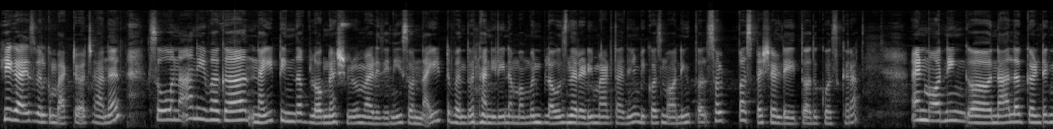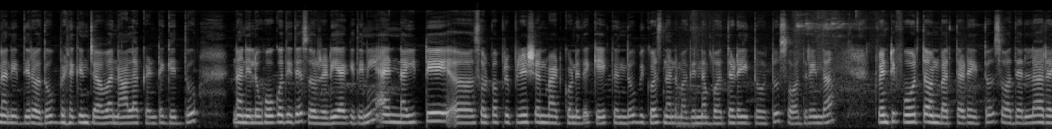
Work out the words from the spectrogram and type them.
Hey guys welcome back to our channel so ನಾನು ಇವಾಗ ನೈಟಿಂದ ಬ್ಲಾಗ್ನ ಶುರು ಮಾಡಿದ್ದೀನಿ ಸೊ ನೈಟ್ ಬಂದು ನಾನಿಲ್ಲಿ ನಮ್ಮ ಅಮ್ಮನ ಬ್ಲೌಸ್ನ ರೆಡಿ ಮಾಡ್ತಾ ಇದ್ದೀನಿ ಬಿಕಾಸ್ ಮಾರ್ನಿಂಗ್ ಸ್ವಲ್ಪ ಸ್ಪೆಷಲ್ ಡೇ ಇತ್ತು ಅದಕ್ಕೋಸ್ಕರ. ಆ್ಯಂಡ್ ಮಾರ್ನಿಂಗ್ ನಾಲ್ಕು ಗಂಟೆಗೆ ನಾನು ಇದ್ದಿರೋದು ಬೆಳಗಿನ ಜಾವ ನಾಲ್ಕು ಗಂಟೆಗೆ ಎದ್ದು ನಾನಿಲ್ಲಿ ಹೋಗೋದಿದೆ ಸೊ ರೆಡಿಯಾಗಿದ್ದೀನಿ ಆ್ಯಂಡ್ ನೈಟೇ ಸ್ವಲ್ಪ ಪ್ರಿಪ್ರೇಷನ್ ಮಾಡ್ಕೊಂಡಿದ್ದೆ ತಂದು ಬಿಕಾಸ್ ನನ್ನ ಮಗನ ಬರ್ತ್ಡೇ ಇತ್ತು ಅವತ್ತು ಸೊ ಅದರಿಂದ ಟ್ವೆಂಟಿ ಫೋರ್ತ್ ಅವ್ನ ಬರ್ತ್ಡೇ ಇತ್ತು. ಸೊ ಅದೆಲ್ಲ ರೆ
